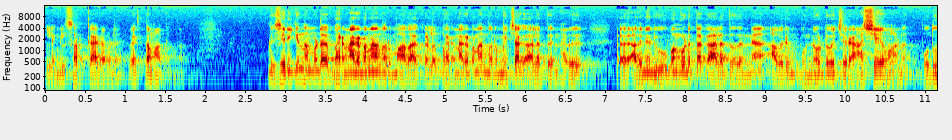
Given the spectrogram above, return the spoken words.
അല്ലെങ്കിൽ സർക്കാർ അവിടെ വ്യക്തമാക്കുന്നത്. ഇത് ശരിക്കും നമ്മുടെ ഭരണഘടനാ നിർമ്മാതാക്കൾ ഭരണഘടന നിർമ്മിച്ച കാലത്ത് തന്നെ അത് അതിന് രൂപം കൊടുത്ത കാലത്ത് തന്നെ അവർ മുന്നോട്ട് വെച്ചൊരാശയമാണ് പൊതു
